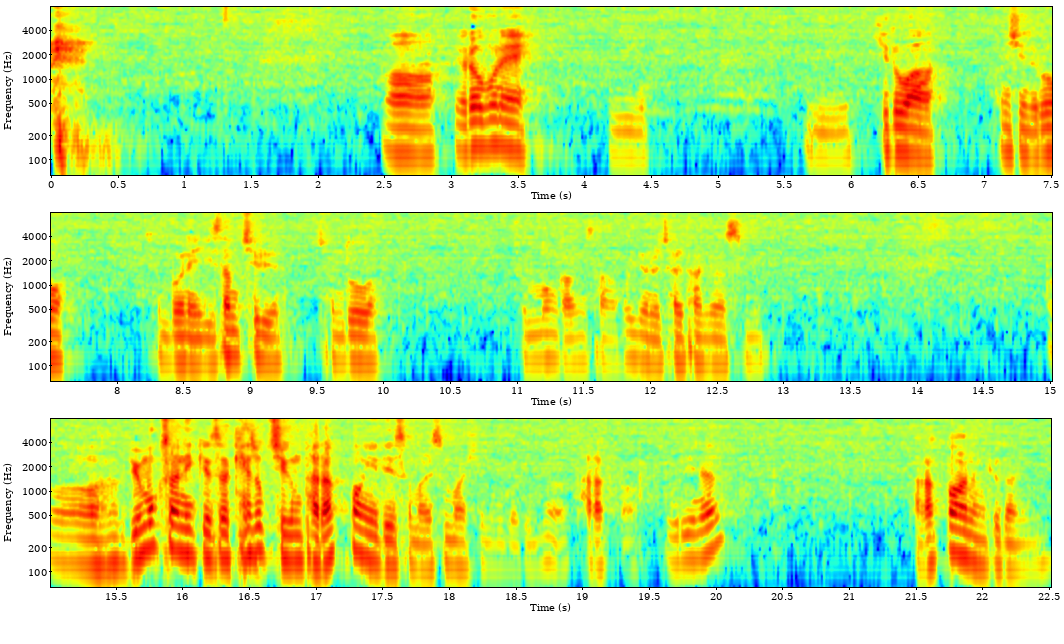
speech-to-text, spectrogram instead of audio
어, 여러분의 이, 이 기도와 헌신으로 전번에 237 전도 전문 강사 훈련을 잘 다녀왔습니다. 어, 류 목사님께서 계속 지금 다락방에 대해서 말씀하시는 거거든요. 다락방. 우리는 다락방 하는 교단입니다.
